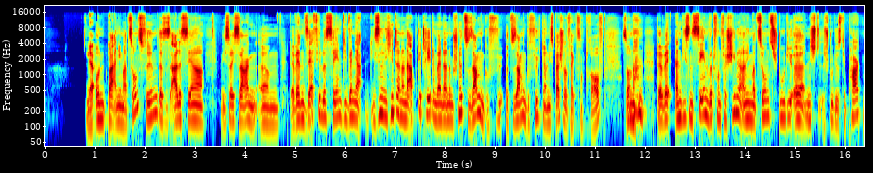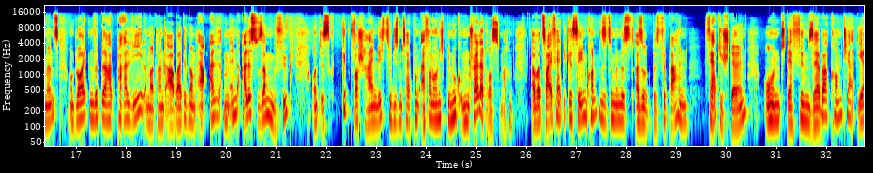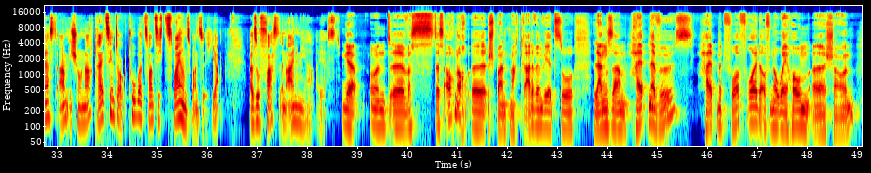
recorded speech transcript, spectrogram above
Ja. Und bei Animationsfilmen, das ist alles sehr, wie soll ich sagen, ähm, da werden sehr viele Szenen, die werden ja, die sind ja nicht hintereinander abgedreht und werden dann im Schnitt zusammengefügt, äh, zusammengefügt dann die Special Effects noch drauf, sondern da, an diesen Szenen wird von verschiedenen Animationsstudios, äh, nicht Studios, Departments und Leuten wird da halt parallel immer dran gearbeitet und am, am Ende alles zusammengefügt und es gibt wahrscheinlich zu diesem Zeitpunkt einfach noch nicht genug, um einen Trailer draus zu machen. Aber zwei fertige Szenen konnten sie zumindest, also bis für dahin fertigstellen. Und der Film selber kommt ja erst am, ich schaue nach, 13. Oktober 2022, ja. Also fast in einem Jahr erst. Ja, und äh, was das auch noch äh, spannend macht, gerade wenn wir jetzt so langsam halb nervös, halb mit Vorfreude auf No Way Home äh, schauen,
